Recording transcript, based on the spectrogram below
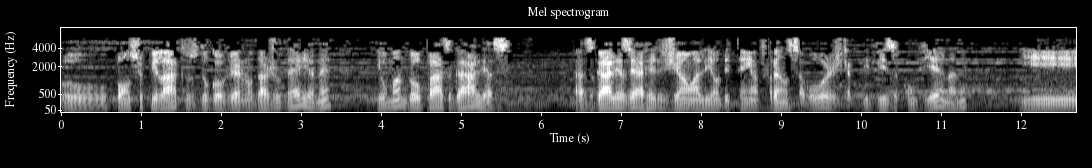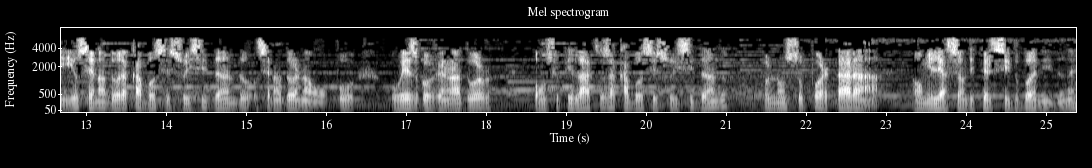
o Pôncio Pilatos do governo da Judéia, né? E o mandou para as Galhas. As Galhas é a região ali onde tem a França hoje, a divisa com Viena, né? E, e o senador acabou se suicidando, o senador não, o, o ex-governador Pôncio Pilatos acabou se suicidando por não suportar a, a humilhação de ter sido banido, né?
